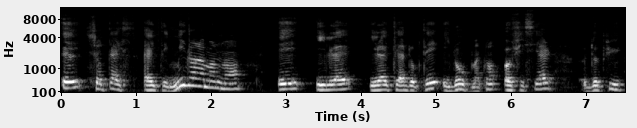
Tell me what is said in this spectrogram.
Et ce texte a été mis dans l'amendement et il, est, il a été adopté et donc maintenant officiel depuis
